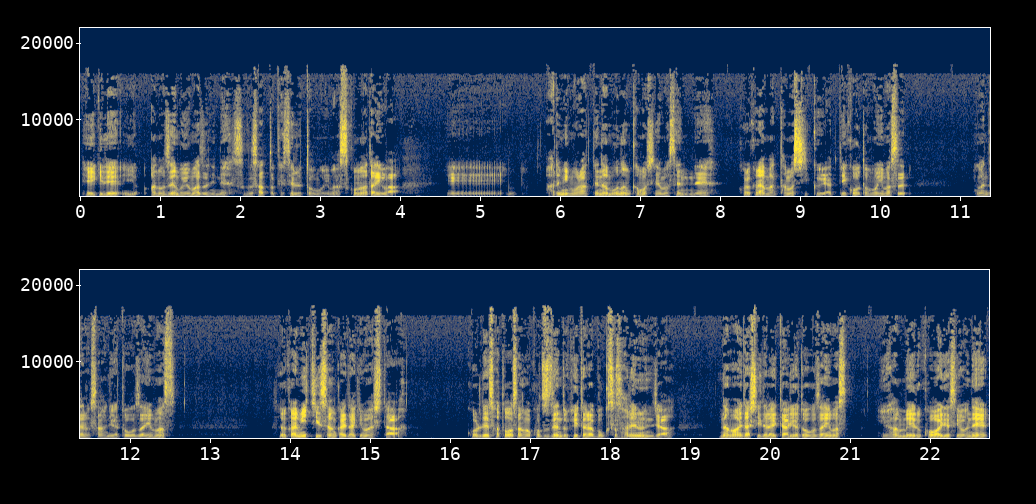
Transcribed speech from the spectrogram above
平気であの全部読まずにね、すぐさっと消せると思います。このあたりは、えー、ある意味もらってなんぼなんかもしれませんね。これからはまあ楽しくやっていこうと思います。ガンダルフさんありがとうございます。それからミッチーさんからいただきました。これで佐藤さんが忽然と聞いたら僕刺されるんじゃ？名前出していただいてありがとうございます。批判メール怖いですよね。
